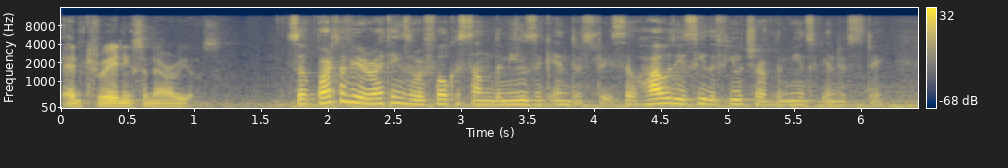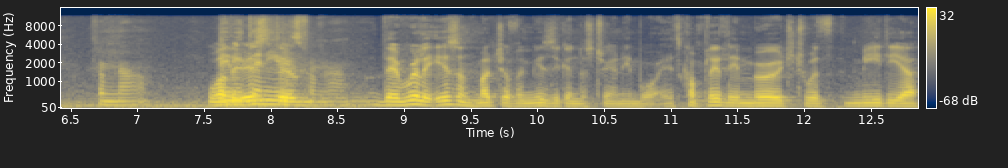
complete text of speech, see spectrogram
and creating scenarios. So part of your writings were focused on the music industry. So how do you see the future of the music industry from now? Well, Maybe 10 years there, from now. There really isn't much of a music industry anymore. It's completely merged with media,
